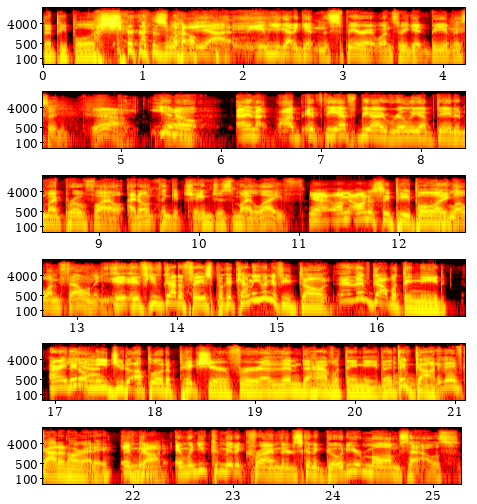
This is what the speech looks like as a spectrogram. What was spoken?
that people shared as well. Yeah, you, you got to get in the spirit once we get Beavising. Yeah. You know, and I, if the FBI really updated my profile, I don't think it changes my life. Yeah. I mean, honestly, people like. I'm low on felony. If you've got a Facebook account, even if you don't, eh, they've got what they need. All right, they don't need you to upload a picture for uh, them to have what they need. They- They've got it. They've got it already. They've and when, got it. And when you commit a crime, they're just going to go to your mom's house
